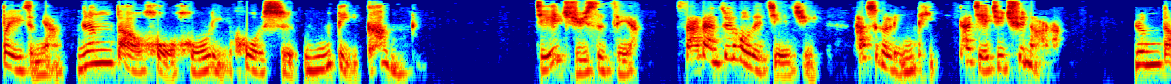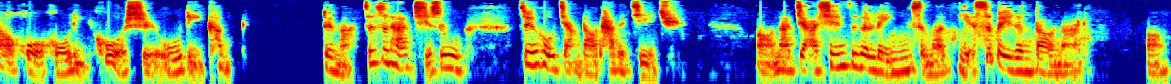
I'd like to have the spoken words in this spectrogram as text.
被怎么样扔到火湖里，或是无底坑里，结局是这样。撒旦最后的结局，他是个灵体，他结局去哪儿了？扔到火湖里，或是无底坑，对吗？这是他启示录最后讲到他的结局。哦，那假先知的灵什么也是被扔到那里。哦，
